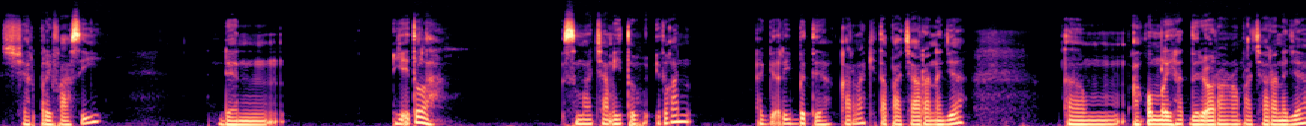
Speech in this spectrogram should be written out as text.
share privasi dan ya itulah semacam itu. Itu kan agak ribet ya karena kita pacaran aja um, aku melihat dari orang-orang pacaran aja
